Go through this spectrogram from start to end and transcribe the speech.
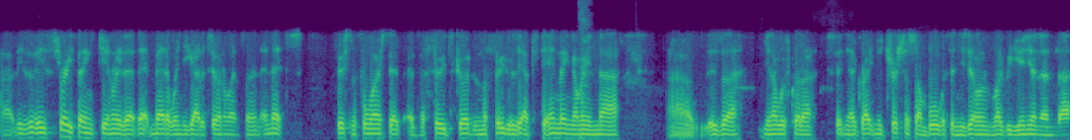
uh, there's, there's three things generally that, that matter when you go to tournaments, and, and that's first and foremost that the food's good, and the food was outstanding. I mean, uh, uh, there's a, you know, we've got a certainly a great nutritionist on board with the New Zealand Rugby Union, and uh,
